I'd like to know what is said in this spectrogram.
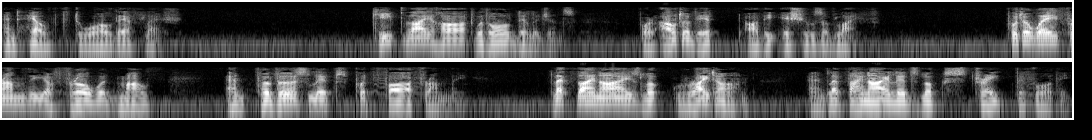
and health to all their flesh. Keep thy heart with all diligence, for out of it are the issues of life. Put away from thee a froward mouth, and perverse lips put far from thee. Let thine eyes look right on, and let thine eyelids look straight before thee.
